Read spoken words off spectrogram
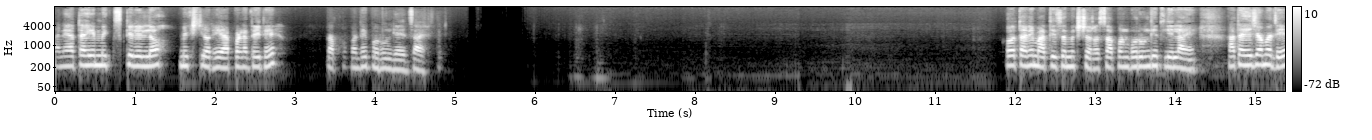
आणि आता हे मिक्स केलेलं मिक्सचर हे आपण आता इथे कापमध्ये भरून घ्यायचं आहे. खत आणि मातीचं मिक्सचर असं आपण भरून घेतलेलं आहे. आता ह्याच्यामध्ये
